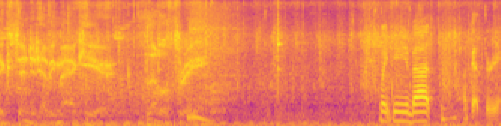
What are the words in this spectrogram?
Extended heavy mag here. Level 3. Wait, do you need a bat? I've got 3.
